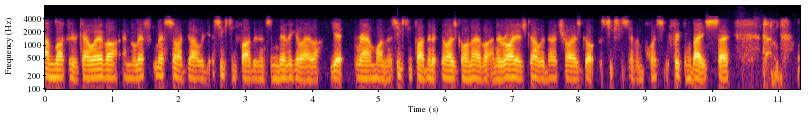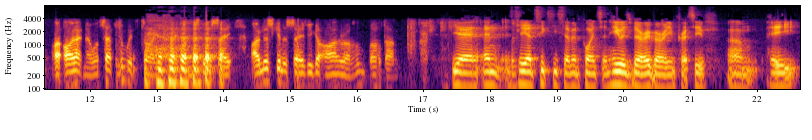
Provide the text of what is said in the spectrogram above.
Unlikely to go over, and the left left side guy would get 65 minutes and never go over. Yet round one, the 65 minute guy's gone over, and the right edge guy with no try has got 67 points in the freaking base. So I, I, don't know what's happening with the Tigers. I'm just going to say, I'm just going to say, if you got either of them, well done. Yeah, and he had 67 points, and he was very, very impressive. Um, he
